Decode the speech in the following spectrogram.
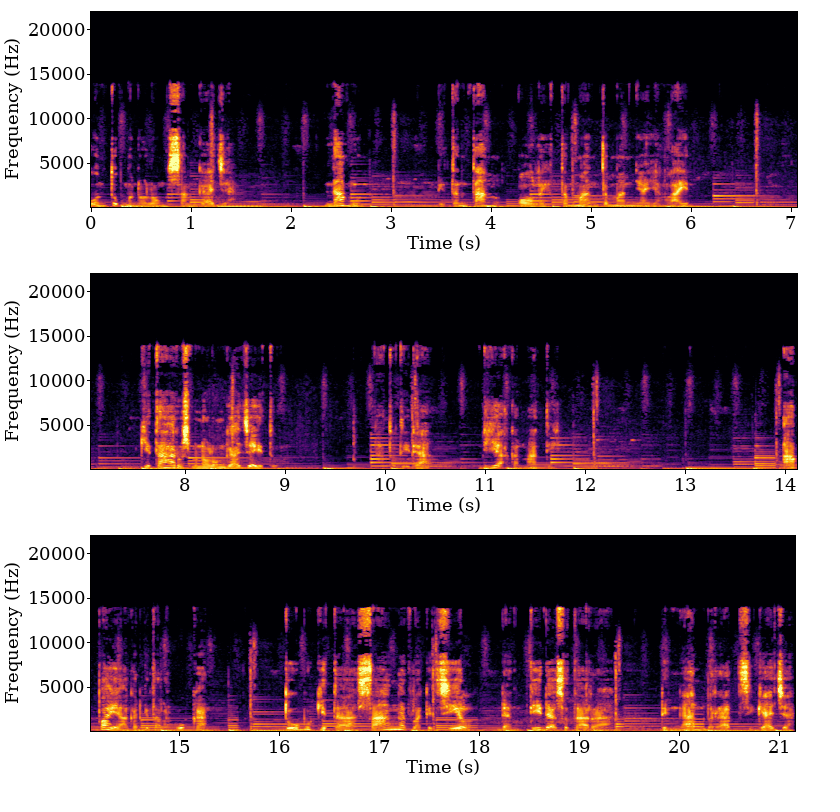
untuk menolong sang gajah. Namun, ditentang oleh teman-temannya yang lain kita harus menolong gajah itu, atau tidak, dia akan mati. Apa yang akan kita lakukan? Tubuh kita sangatlah kecil dan tidak setara dengan berat si gajah.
